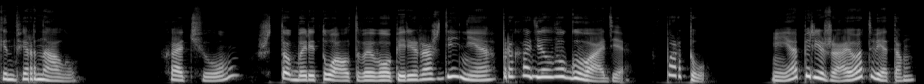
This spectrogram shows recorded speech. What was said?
к инферналу. «Хочу, чтобы ритуал твоего перерождения проходил в Гваде, в порту. Я опережаю ответом.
